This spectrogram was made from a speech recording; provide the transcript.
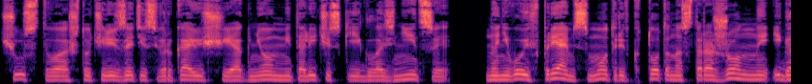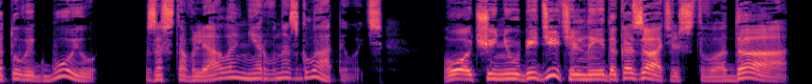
Чувство, что через эти сверкающие огнем металлические глазницы на него и впрямь смотрит кто-то настороженный и готовый к бою, заставляло нервно сглатывать. «Очень убедительные доказательства, да.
